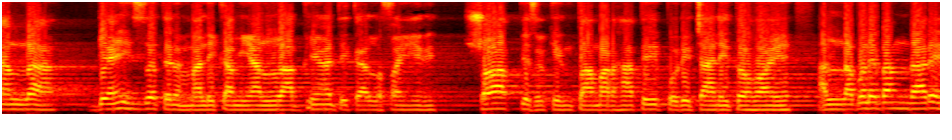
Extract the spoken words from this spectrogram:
আল্লাহ আল্লাহ সব কিছু কিন্তু আমার হাতে পরিচালিত হয়। আল্লাহ বলে, বান্দারে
